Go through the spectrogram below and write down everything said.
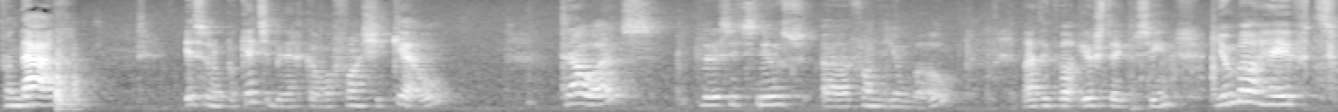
Vandaag is er een pakketje binnengekomen van Chiquel. Trouwens, er is iets nieuws uh, van Jumbo. Laat ik wel eerst even zien. Jumbo heeft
